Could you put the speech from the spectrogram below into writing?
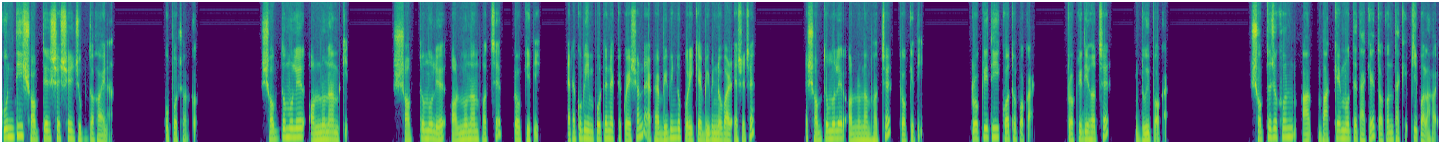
কোনটি শব্দের শেষে যুক্ত হয় না? উপসর্গ। শব্দমূলের অন্য নাম কি? শব্দমূলের অন্য নাম হচ্ছে প্রকৃতি। এটা খুবই ইম্পর্টেন্ট একটা কোয়েশন এটা বিভিন্ন পরীক্ষায় বিভিন্নবার এসেছে। শব্দমূলের অন্য নাম হচ্ছে প্রকৃতি। প্রকৃতি কত প্রকার? প্রকৃতি হচ্ছে দুই প্রকার। শব্দ যখন বাক্যের মধ্যে থাকে, তখন তাকে কি বলা হয়?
